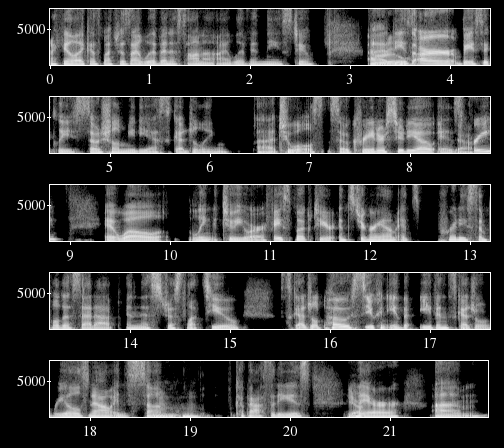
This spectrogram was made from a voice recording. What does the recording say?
I feel like as much as I live in Asana, I live in these too. Uh, these are basically social media scheduling uh, tools. So Creator Studio is yeah. free. It will link to your Facebook, to your Instagram. It's pretty simple to set up. And this just lets you schedule posts. You can either even schedule reels now in some mm-hmm. capacities Yeah. there. Um,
